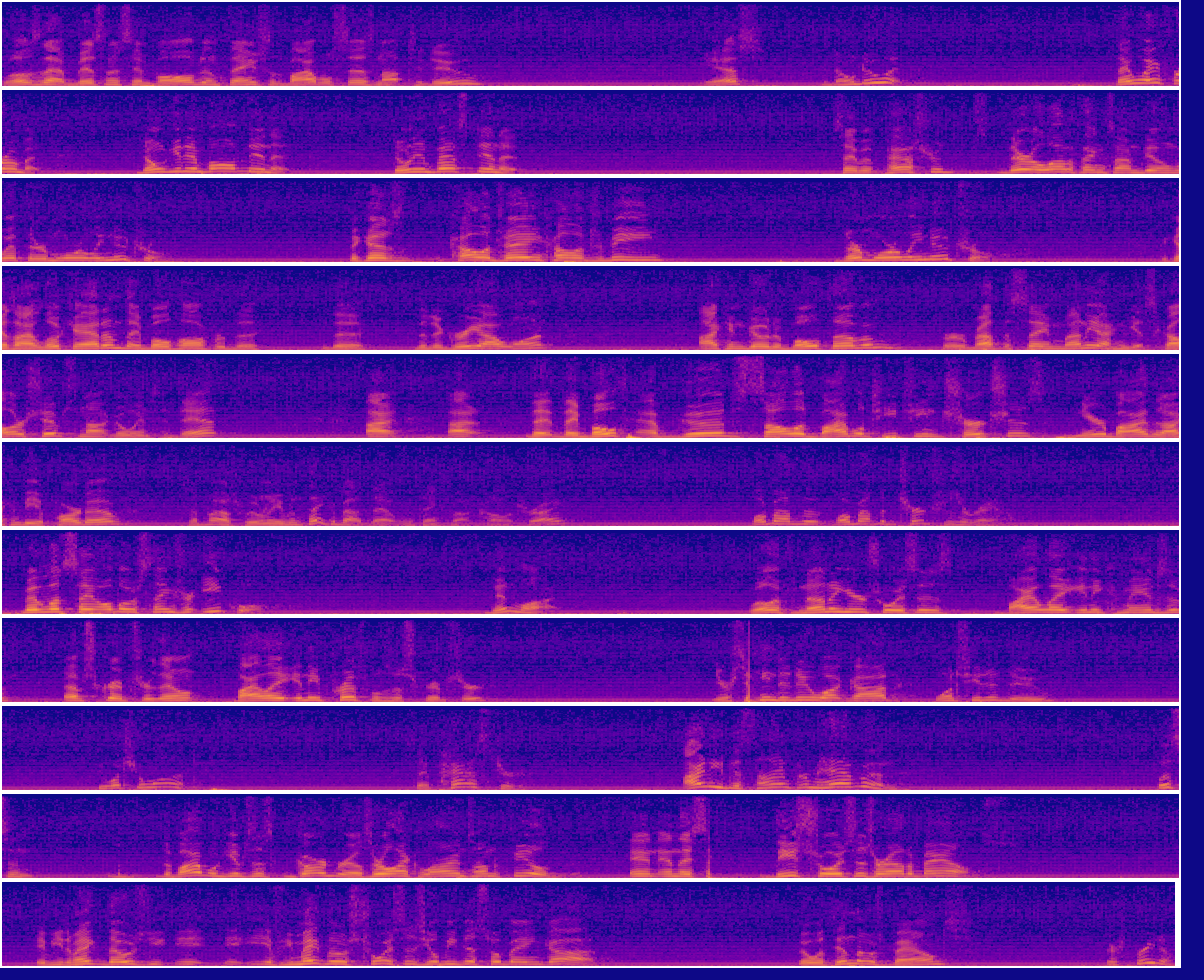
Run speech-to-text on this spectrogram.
Well, is that business involved in things that the Bible says not to do? Yes, don't do it. Stay away from it. Don't get involved in it. Don't invest in it. Say, but Pastor, there are a lot of things I'm dealing with that are morally neutral. Because college A and college B, they're morally neutral. Because I look at them, they both offer the, the, the degree I want. I can go to both of them for about the same money. I can get scholarships, not go into debt. I, I, they, they both have good, solid Bible teaching churches nearby that I can be a part of. Sometimes we don't even think about that when we think about college, right? What about the what about the churches around? But let's say all those things are equal. Then what? Well, if none of your choices violate any commands of, of Scripture, they don't violate any principles of Scripture, you're seeking to do what God wants you to do, do what you want. Say, Pastor, I need a sign from heaven. Listen, the, Bible gives us guardrails. They're like lines on the field. And, and they say these choices are out of bounds. If you make those, if you make those choices, you'll be disobeying God. But within those bounds, there's freedom.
